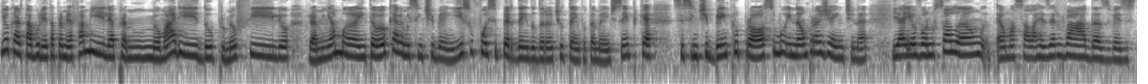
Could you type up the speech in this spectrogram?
E eu quero estar bonita pra minha família, para meu marido, pro meu filho, pra minha mãe. Então eu quero me sentir bem. E isso foi se perdendo durante o tempo também. A gente sempre quer se sentir bem pro próximo e não pra gente, né? E aí eu vou no salão, é uma sala reservada, às vezes,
